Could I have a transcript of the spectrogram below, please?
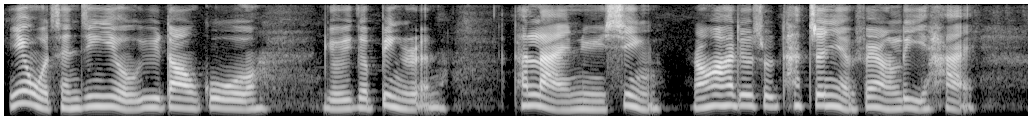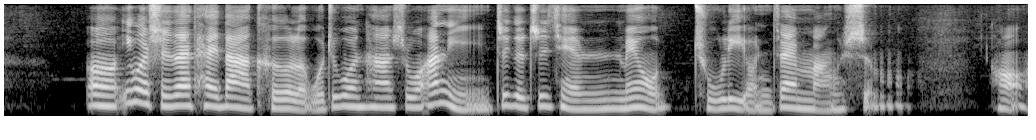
因为我曾经也有遇到过有一个病人，她来女性，然后她就说她针眼非常厉害，呃，因为实在太大颗了，我就问她说啊，你这个之前没有处理哦，你在忙什么？好、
